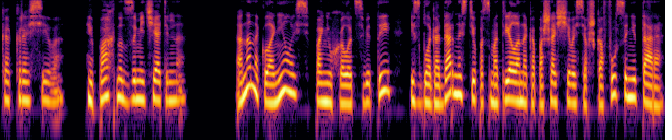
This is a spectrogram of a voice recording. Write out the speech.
как красиво. И пахнут замечательно. Она наклонилась, понюхала цветы и с благодарностью посмотрела на копошащегося в шкафу санитара.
